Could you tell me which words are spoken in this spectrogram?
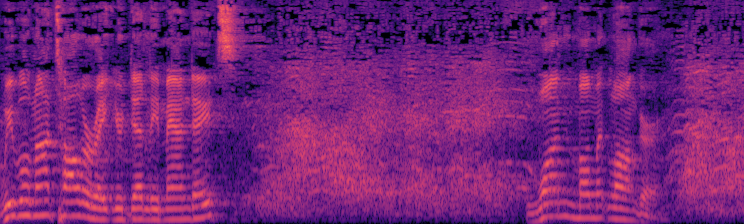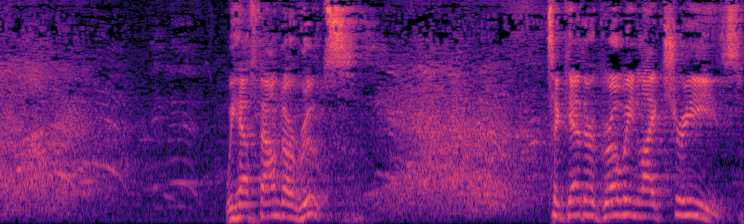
We will not tolerate your deadly mandates. One moment longer. We have found our roots. Together growing like trees.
